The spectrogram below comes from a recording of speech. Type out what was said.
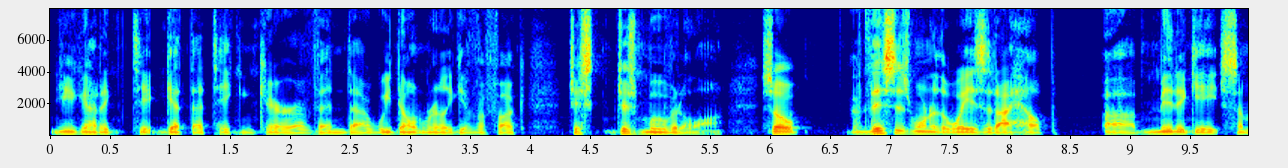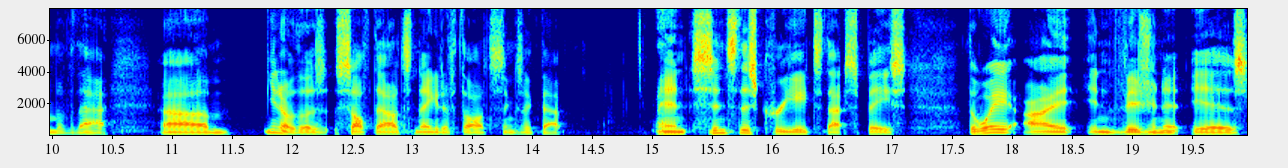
you gotta get that taken care of, and uh, we don't really give a fuck. Just just move it along." So this is one of the ways that I help uh, mitigate some of that. Um, you know, those self doubts, negative thoughts, things like that. And since this creates that space the way I envision it is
